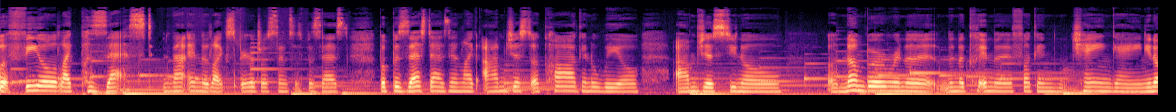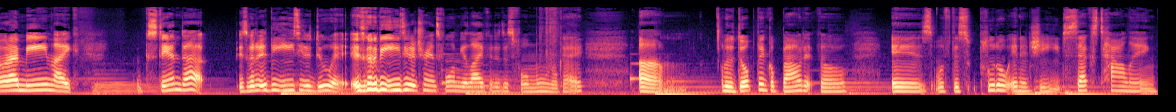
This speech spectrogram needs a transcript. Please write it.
but feel like possessed not in the like spiritual sense of possessed but possessed as in like i'm just a cog in the wheel. I'm just you know a number in the in the in the fucking chain gang. You know what i mean? Like stand up. It's gonna be easy to do it. It's gonna be easy to transform your life into this full moon okay? Um but the dope thing about it though is with this pluto energy sextiling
